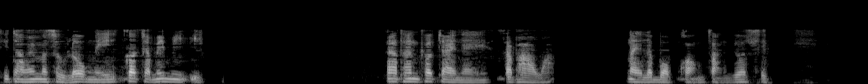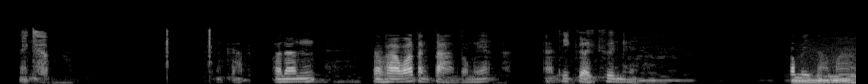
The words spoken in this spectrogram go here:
ที่ทำให้มาสู่โลกนี้ก็จะไม่มีอีก ถ้าท่านเข้าใจในสภาวะ ในระบบของสังโยชน์สิบนะครับนะครับ เพราะฉะนั้นสภาวะต่าง ๆ ตรงเนี้ยอะที่เกิดขึ้นเนี่ยก็ไม่สามารถ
